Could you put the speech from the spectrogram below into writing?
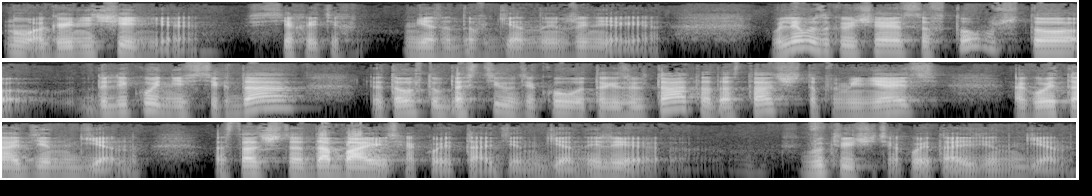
ну, ограничение всех этих методов генной инженерии? Проблема заключается в том, что далеко не всегда для того, чтобы достигнуть какого-то результата, достаточно поменять какой-то один ген достаточно добавить какой-то один ген или выключить какой-то один ген.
